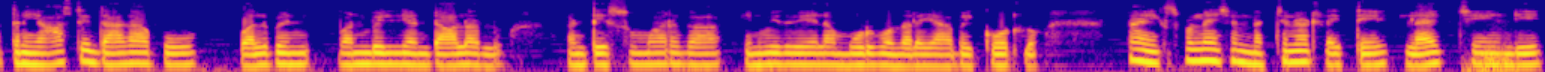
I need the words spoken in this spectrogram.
అతని ఆస్తి దాదాపు వన్ వన్ బిలియన్ డాలర్లు అంటే సుమారుగా ఎనిమిది వేల మూడు వందల యాభై కోట్లు. నా ఎక్స్‌ప్లనేషన్ నచ్చినట్లయితే లైక్ చేయండి.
